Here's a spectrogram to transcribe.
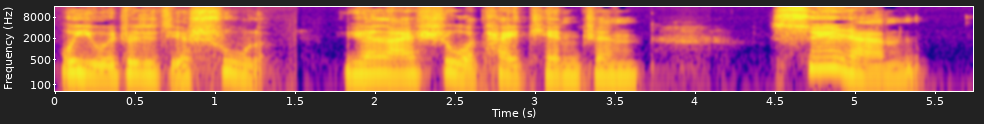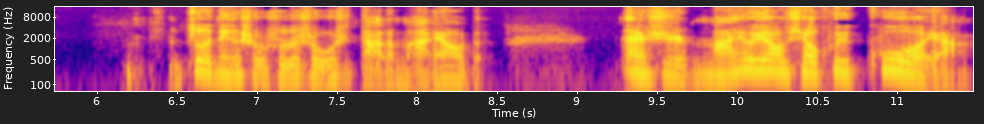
我以为这就结束了，原来是我太天真。虽然做那个手术的时候我是打了麻药的，但是麻药药效会过呀。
